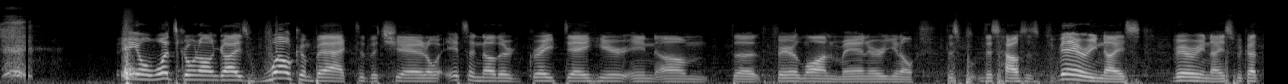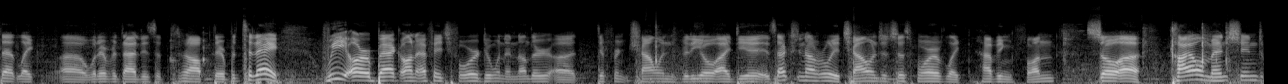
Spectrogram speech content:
Hey yo, what's going on guys? Welcome back to the channel. It's another great day here in um the Fairlawn Manor. You know, this this house is very nice, very nice. We got that like uh whatever that is at the top there. But today we are back on FH4 doing another uh different challenge video idea. It's actually not really a challenge, it's just more of like having fun. So uh Kyle mentioned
